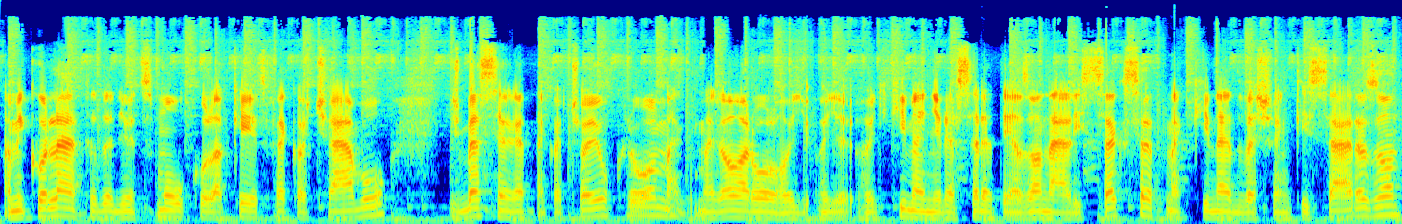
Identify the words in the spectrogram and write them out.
Amikor látod, hogy őt smókol a két feka csávó, és beszélgetnek a csajokról, meg, meg arról, hogy, hogy, hogy ki mennyire szereti az anális szexet, meg ki nedvesen, ki szárazon.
